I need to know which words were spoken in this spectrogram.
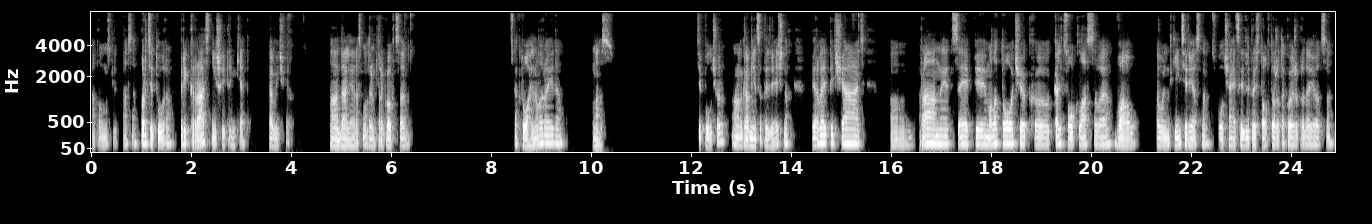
а, по-моему, с Кельтаса, партитура, прекраснейший тринкет, в кавычках. А далее рассмотрим торговца актуального рейда. У нас Сепулчер, гробница предвечных, первая печать, раны, цепи, молоточек, э, кольцо классовое, вау довольно-таки интересно. Получается, и для престов тоже такое же продается.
